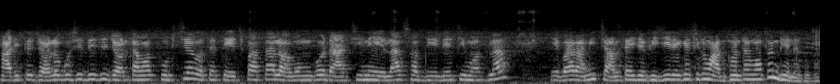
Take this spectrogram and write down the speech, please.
হাঁড়িতে জলও বসিয়ে দিয়েছি, জলটা আমার ফুটছে, ওতে তেজপাতা, লবঙ্গ, দারচিনি, এলাচ সব দিয়ে দিয়েছি মশলা। এবার আমি চালটা এই যে ভিজিয়ে রেখেছিলাম, আধ ঘণ্টার মতন ঢেলে দেবো।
